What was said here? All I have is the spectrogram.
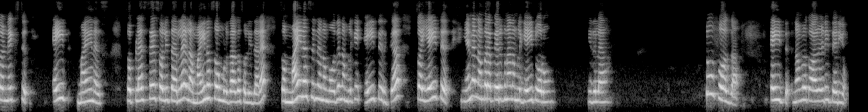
So next eight minus so ப்ளஸ்ஸே சொல்லித்தரல இல்லை மைனஸும் உங்களுக்காக சொல்லி தரேன். ஸோ என்னும் போது நம்மளுக்கு எயிட் இருக்குது ஸோ எயிட்டு என்ன நம்பரை பெருக்குனா நம்மளுக்கு எயிட் வரும். இதில் டூ ஃபோர்ஸ் ஆர் எயிட்டு நம்மளுக்கு ஆல்ரெடி தெரியும்.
